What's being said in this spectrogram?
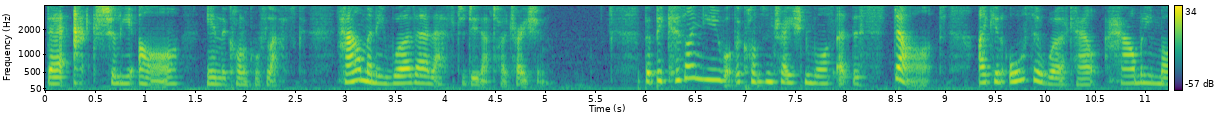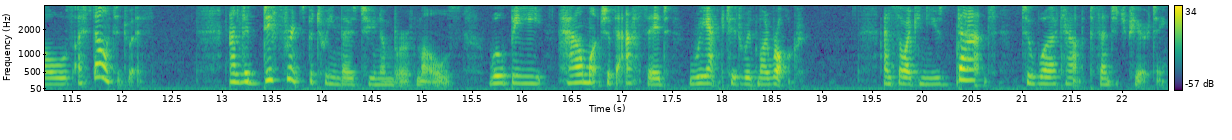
there actually are in the conical flask. How many were there left to do that titration? But because I knew what the concentration was at the start, I can also work out how many moles I started with. And the difference between those two number of moles will be how much of the acid reacted with my rock. And so I can use that to work out the percentage purity.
